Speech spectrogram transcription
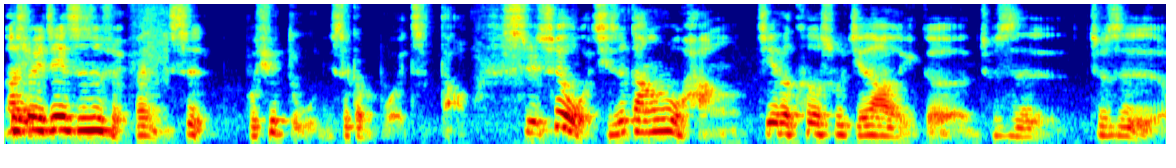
那所以这些知识水分你是不去读，你是根本不会知道。是，所以我其实刚入行接了客数，接到一个就是就是。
